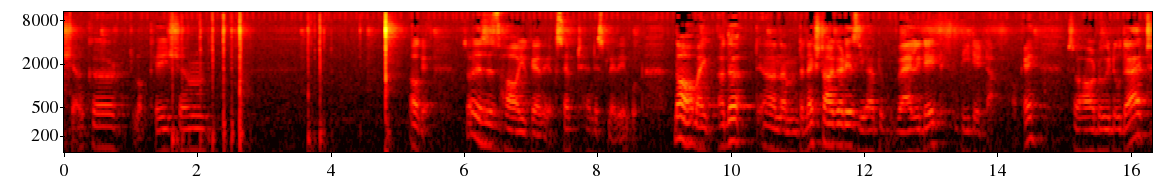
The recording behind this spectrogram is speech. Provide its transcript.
Shankar location. Okay. So this is how you can accept and display the input. Now my other um, the next target is you have to validate the data. Okay? So how do we do that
